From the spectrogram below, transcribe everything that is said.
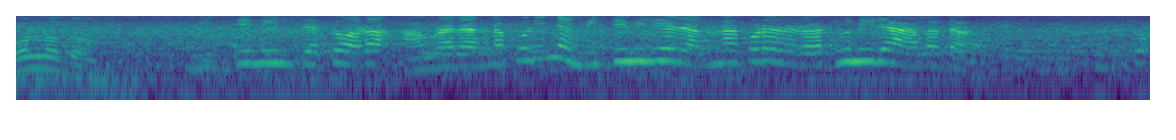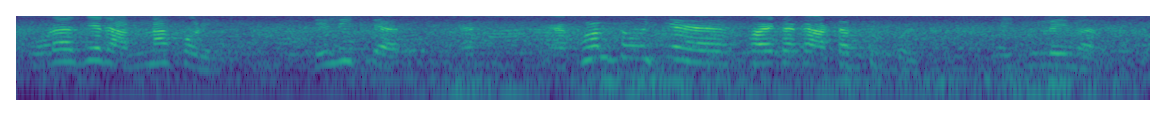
বলল তো। মিড ডে মিলটা তো আর আমরা রান্না করি না মিড ডে মিলে রান্না করার রাঁধুনিরা আলাদা আছে। তো ওরা যে রান্না করে ডেলিটা এখন তো হচ্ছে ছয় টাকা আটাত্তর পয়সা এই জুলাই মাস থেকে।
